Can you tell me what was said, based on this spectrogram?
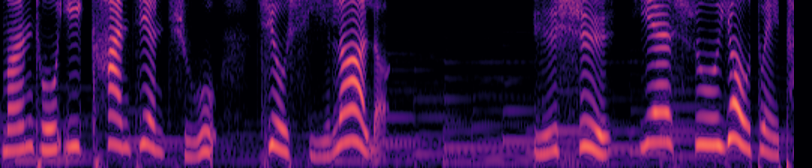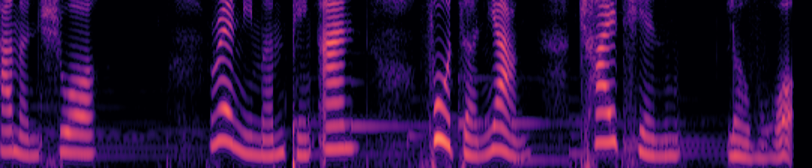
门徒一看见主，就喜乐了。于是耶稣又对他们说：“愿你们平安！父怎样差遣了我，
